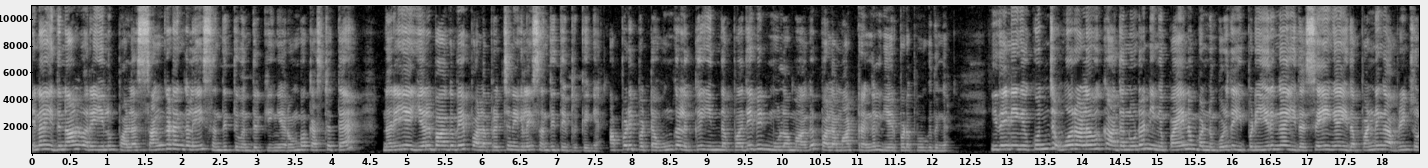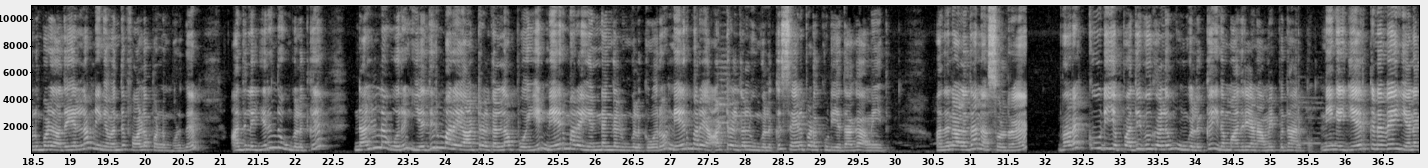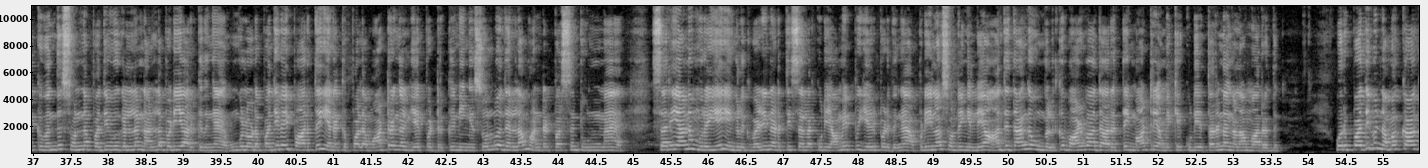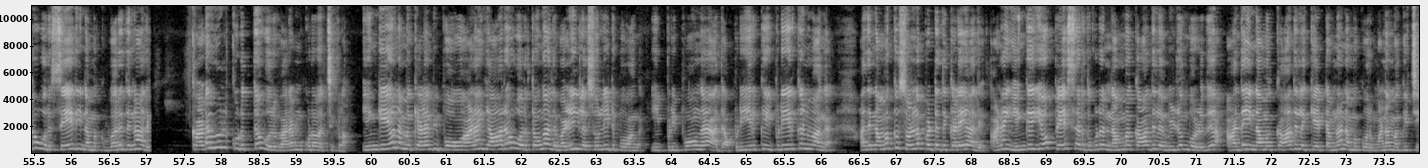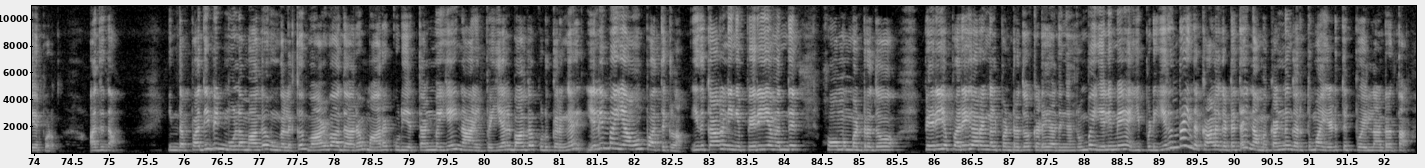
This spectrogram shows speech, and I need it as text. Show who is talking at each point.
Speaker 1: ஏன்னா இது நாள் வரையிலும் பல சங்கடங்களை சந்தித்து வந்திருக்கீங்க. ரொம்ப கஷ்டத்தை நிறைய இயல்பாகவே பல பிரச்சனைகளை சந்தித்துட்டு இருக்கீங்க. அப்படிப்பட்ட உங்களுக்கு இந்த பதிவின் மூலமாக பல மாற்றங்கள் ஏற்பட போகுதுங்க. இதை நீங்கள் கொஞ்சம் ஓரளவுக்கு அதனுடன் நீங்கள் பயணம் பண்ணும் பொழுது இப்படி இருங்க இதை செய்யுங்க இதை பண்ணுங்க அப்படின்னு சொல்லும்பொழுது அதையெல்லாம் நீங்கள் வந்து ஃபாலோ பண்ணும் பொழுது அதில் இருந்து உங்களுக்கு நல்ல ஒரு எதிர்மறை ஆற்றல்கள்லாம் போய் நேர்மறை எண்ணங்கள் உங்களுக்கு வரும். நேர்மறை ஆற்றல்கள் உங்களுக்கு செயல்படக்கூடியதாக அமையுது. அதனால தான் நான் சொல்கிறேன் வரக்கூடிய பதிவுகளும் உங்களுக்கு இந்த மாதிரியான அமைப்பு தான் இருக்கும். நீங்கள் ஏற்கனவே எனக்கு வந்து சொன்ன பதிவுகளில் நல்லபடியாக இருக்குதுங்க. உங்களோட பதிவை பார்த்து எனக்கு பல மாற்றங்கள் ஏற்பட்டிருக்கு. நீங்கள் சொல்வதெல்லாம் ஹண்ட்ரட் பர்சன்ட் உண்மை. சரியான முறையே எங்களுக்கு வழிநடத்தி செல்லக்கூடிய அமைப்பு ஏற்படுதுங்க. அப்படிலாம் சொல்கிறீங்க இல்லையா? அதுதாங்க உங்களுக்கு வாழ்வாதாரத்தை மாற்றி அமைக்கக்கூடிய தருணங்களாக மாறுறது. ஒரு பதிவு நமக்காக ஒரு செய்தி நமக்கு வருதுன்னா அது கடவுள் கொடுத்த ஒரு வரம் கூட வச்சுக்கலாம். எங்கேயோ நம்ம கிளம்பி போவோம். ஆனால் யாரோ ஒருத்தவங்க அதை வழியில் சொல்லிட்டு போவாங்க. இப்படி போங்க அது அப்படி இருக்குது இப்படி இருக்குன்னுவாங்க. அது நமக்கு சொல்லப்பட்டது கிடையாது. ஆனால் எங்கேயோ பேசுறது கூட நம்ம காதில் விழும் பொழுது அதை நம்ம காதில் கேட்டோம்னா நமக்கு ஒரு மன மகிழ்ச்சி ஏற்படும். அதுதான். இந்த பதிவின் மூலமாக உங்களுக்கு வாழ்வாதாரம் மாறக்கூடிய தன்மையை நான் இப்போ இயல்பாக கொடுக்குறேங்க. எளிமையாகவும் பார்த்துக்கலாம். இதுக்காக நீங்கள் பெரிய வந்து ஹோமம் பண்ணுறதோ பெரிய பரிகாரங்கள் பண்ணுறதோ கிடையாதுங்க. ரொம்ப எளிமையாக இப்படி இருந்தால் இந்த காலகட்டத்தை நம்ம கண்ணு கருத்துமாக எடுத்துகிட்டு போயிடலான்றது தான்.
